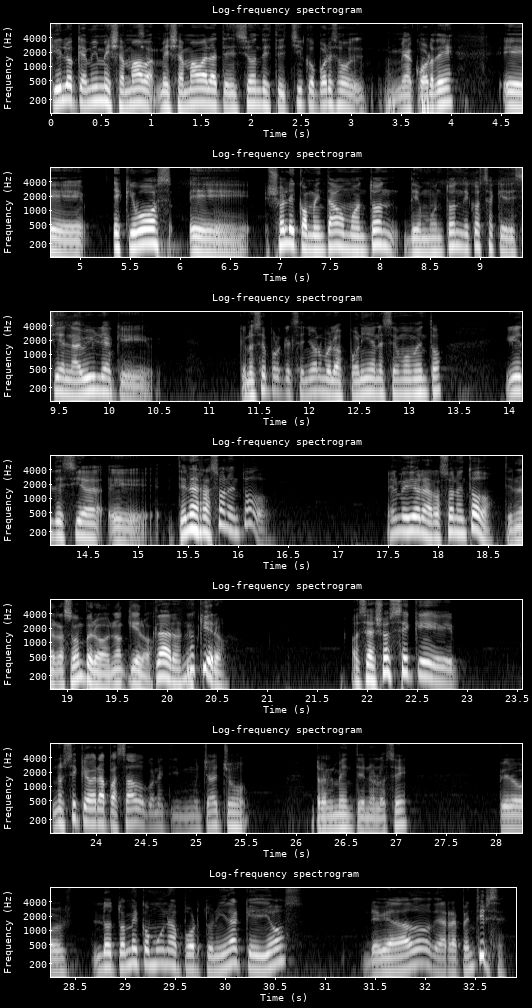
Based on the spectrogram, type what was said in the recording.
que es lo que a mí me llamaba, me llamaba la atención de este chico, por eso me acordé, eh, es que vos, eh, yo le comentaba un montón de un montón de cosas que decía en la Biblia que, que no sé por qué el Señor me los ponía en ese momento, y él decía, eh, tenés razón en todo. Él me dio la razón en todo. Tienes razón, pero no quiero. Claro, no quiero. O sea, yo sé que. No sé qué habrá pasado con este muchacho. Realmente no lo sé. Pero lo tomé como una oportunidad que Dios le había dado de arrepentirse.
